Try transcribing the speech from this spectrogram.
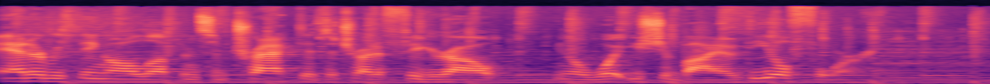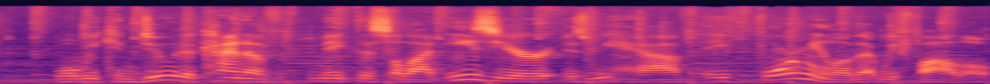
add everything all up and subtract it to try to figure out, you know, what you should buy a deal for. What we can do to kind of make this a lot easier is we have a formula that we follow.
